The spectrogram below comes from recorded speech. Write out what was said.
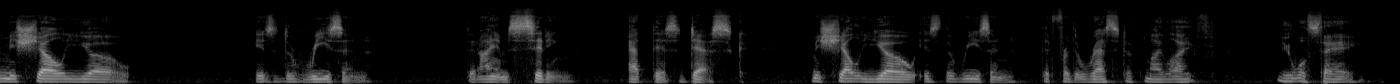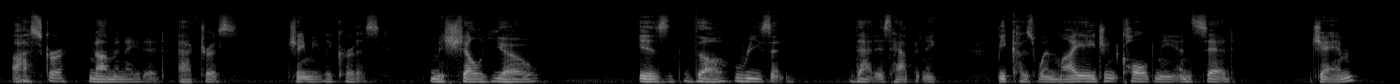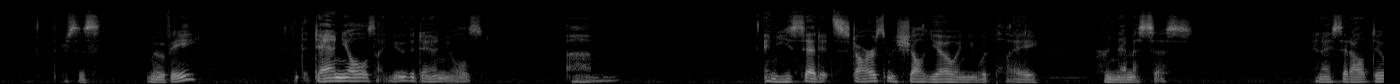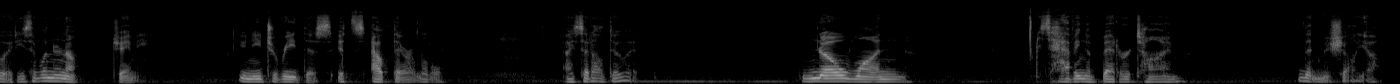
Michelle Yeoh is the reason that I am sitting at this desk. Michelle Yeoh is the reason that for the rest of my life, you will say Oscar nominated actress Jamie Lee Curtis. Michelle Yeoh is the reason that is happening. Because when my agent called me and said, Jam, there's this movie, the Daniels, I knew the Daniels. Um, and he said it stars Michelle Yeoh and you would play her nemesis. And I said, I'll do it. He said, Well, no, no, Jamie, you need to read this. It's out there a little. I said, I'll do it. No one is having a better time than Michelle Yeoh.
